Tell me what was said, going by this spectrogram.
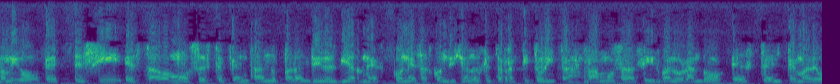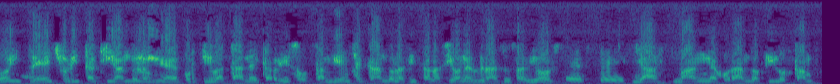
Amigo, este, sí estábamos este, pensando para abrir el viernes con esas condiciones que te repito ahorita. Vamos a seguir valorando este el tema de hoy. De hecho, ahorita aquí ando en la unidad deportiva acá en el Carrizo, también secando las instalaciones. Gracias a Dios, este, ya van mejorando aquí los campos.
